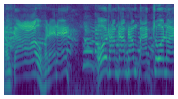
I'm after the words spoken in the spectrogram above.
ทองเก้าทองเก้าไหนไหนโอ้ทำทำทำปากโชว์หน่อย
